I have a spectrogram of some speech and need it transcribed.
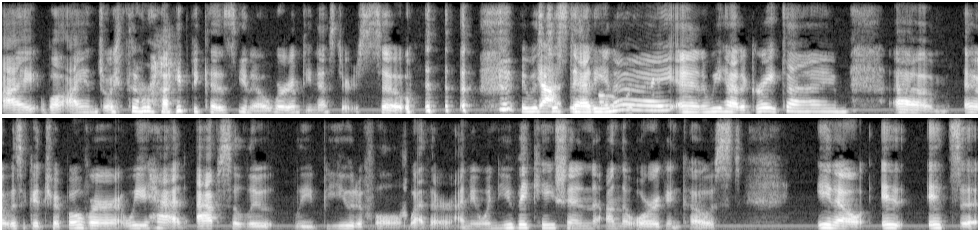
i well i enjoyed the ride because you know we're empty nesters so it was Yeah, just daddy and i and we had a great time um and it was a good trip over we had absolutely beautiful weather. I mean, when you vacation on the Oregon coast, you know, it it's a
